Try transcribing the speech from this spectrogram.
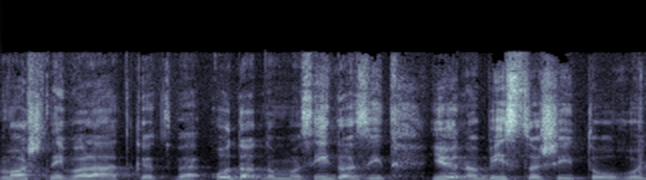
masnival átkötve, odadom az igazit, jön a biztosító, hogy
